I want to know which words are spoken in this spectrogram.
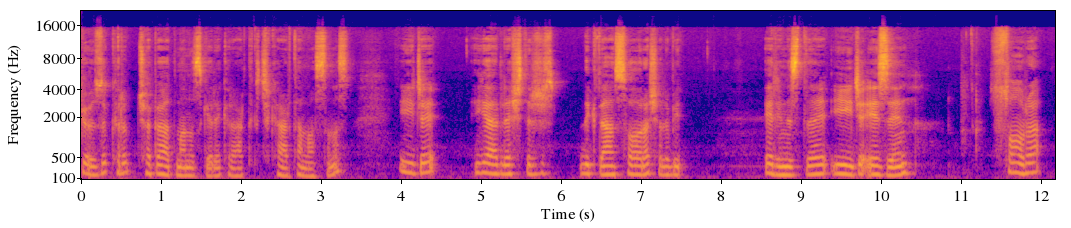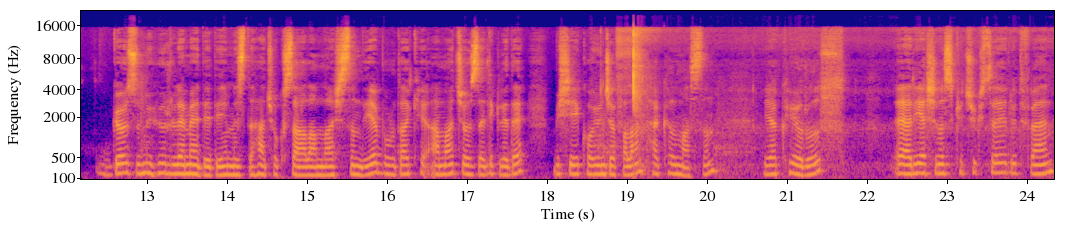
gözü kırıp çöpe atmanız gerekir artık çıkartamazsınız. İyice yerleştirdikten sonra şöyle bir elinizle iyice ezin. Sonra göz mühürleme dediğimiz daha çok sağlamlaşsın diye buradaki amaç özellikle de bir şey koyunca falan takılmasın. Yakıyoruz. Eğer yaşınız küçükse lütfen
